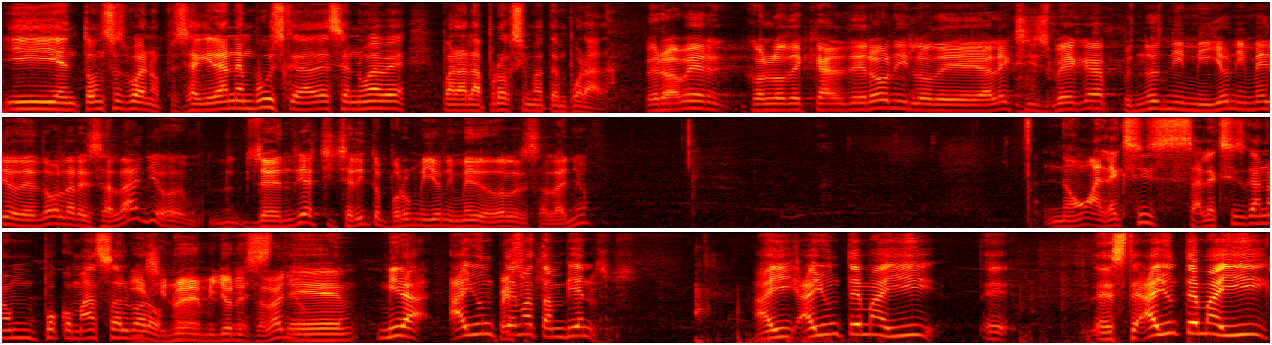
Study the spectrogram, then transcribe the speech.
y entonces, bueno, pues seguirán en búsqueda de ese 9 para la próxima temporada. Pero a ver, con lo de Calderón y lo de Alexis Vega, pues no es ni millón y medio de dólares al año. ¿Se vendría Chicharito por un millón y medio de dólares al año? No, Alexis, Alexis gana un poco más, Álvaro. 19 millones al año. Este, Mira, hay un Pesos, tema también. Hay, hay un tema ahí. eh, este, hay un tema ahí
